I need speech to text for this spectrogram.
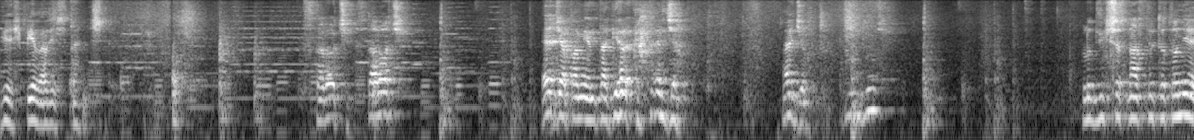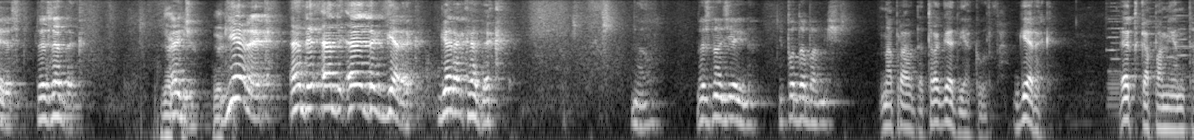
Wieś śpiewa, wieś tańczy. Starocie, starocie. Edzia pamięta Gierka, Edzia. Edzio. Mhm. Ludwik XVI to to nie jest, to jest Edek. Jaki? Edziu. Jaki? Gierek. Edy, edy, Edek Gierek. Gierek Edek. No. Beznadziejny. Nie podoba mi się. Naprawdę, tragedia kurwa. Gierek. Edka pamięta.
